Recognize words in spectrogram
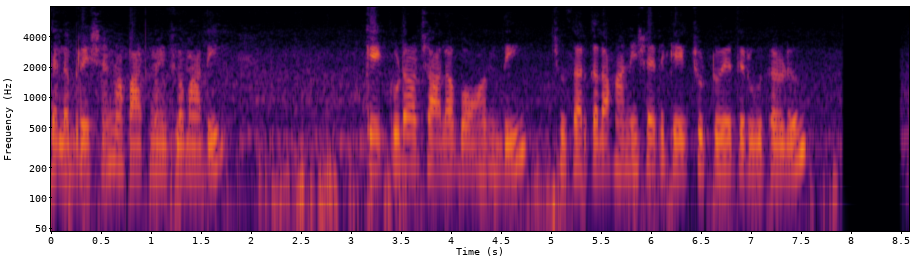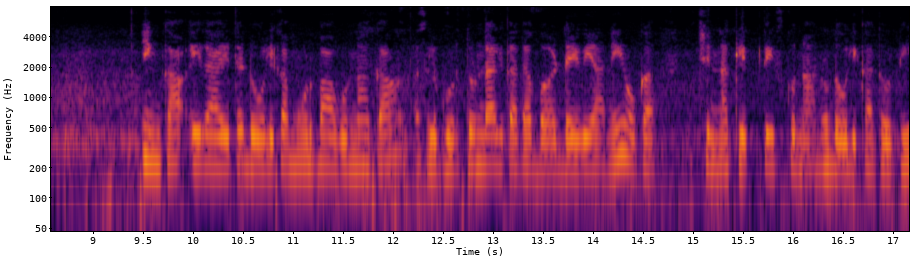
సెలబ్రేషన్ అపార్ట్మెంట్లో మాది. కేక్ కూడా చాలా బాగుంది. చూసారు కదా హనీష్ అయితే కేక్ చుట్టూ తిరుగుతాడు. ఇంకా ఇదైతే డోలిక మూడ్ బాగున్నాక అసలు గుర్తుండాలి కదా బర్త్డేవి అని ఒక చిన్న క్లిప్ తీసుకున్నాను డోలికా తోటి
